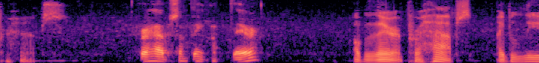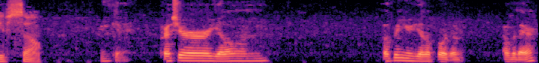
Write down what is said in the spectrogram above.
Perhaps. Perhaps something up there? Up there, perhaps. I believe so. Okay. Press your yellow one. Open your yellow portal over there.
